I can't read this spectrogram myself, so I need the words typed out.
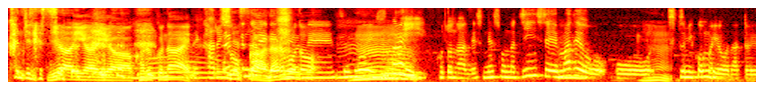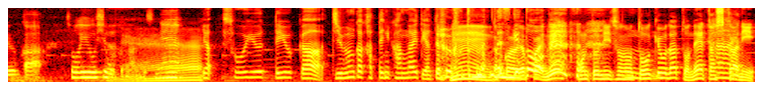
感じです。いやいやいや 軽くない。ね軽いです。そうかなるほど。すごい深いことなんですね。そんな人生までをこうん。う包み込むようなというか、そういうお仕事なんですね。いやそういうっていうか自分が勝手に考えてやってることうなんんですけど、やっぱりね本当にそのうん東京だとね、確かに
